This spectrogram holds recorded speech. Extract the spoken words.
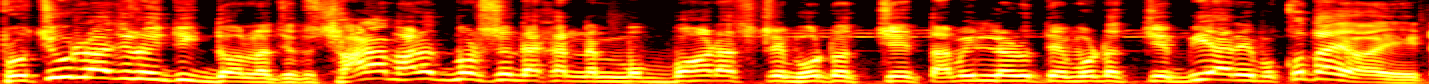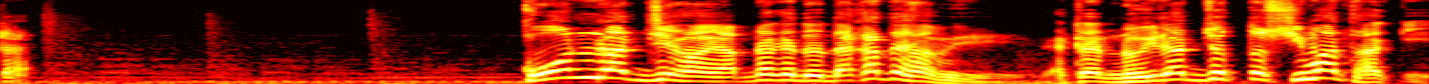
প্রচুর রাজনৈতিক দল আছে। তো সারা ভারতবর্ষে দেখান না, মহারাষ্ট্রে ভোট হচ্ছে, তামিলনাড়ুতে ভোট হচ্ছে, বিহারে কোথায় হয় এটা? কোন রাজ্যে হয়? আপনাকে তো দেখাতে হবে। একটা নৈরাজ্যত্ব সীমা থাকে।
